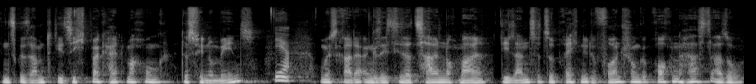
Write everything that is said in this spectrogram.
insgesamt die Sichtbarkeitmachung des Phänomens. Ja. Um jetzt gerade angesichts dieser Zahlen nochmal die Lanze zu brechen, die du vorhin schon gebrochen hast. Also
